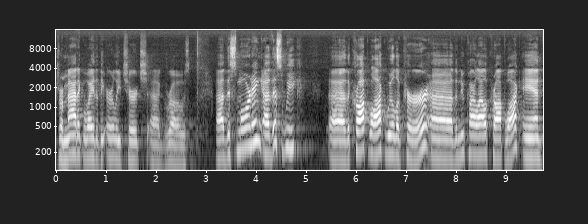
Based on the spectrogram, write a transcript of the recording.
dramatic way that the early church uh, grows. Uh, this morning, uh, this week, uh, the crop walk will occur, the New Carlisle crop walk, and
